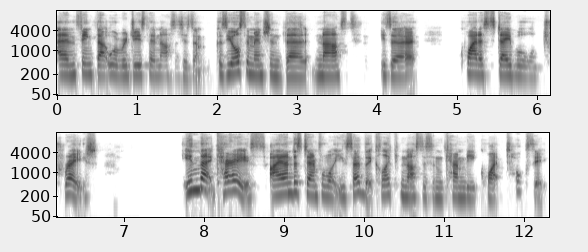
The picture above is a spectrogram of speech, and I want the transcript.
and think that will reduce their narcissism. Because you also mentioned that narcissism is a quite a stable trait. In that case, I understand from what you said that collective narcissism can be quite toxic.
